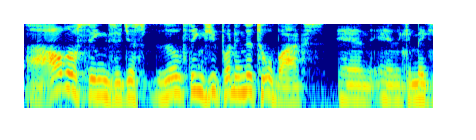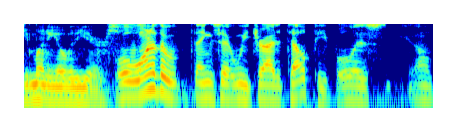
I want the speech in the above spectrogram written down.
Uh, all those things are just little things you put in the toolbox and, and it can make you money over the years. Well, one of the things that we try to tell people is, you know,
